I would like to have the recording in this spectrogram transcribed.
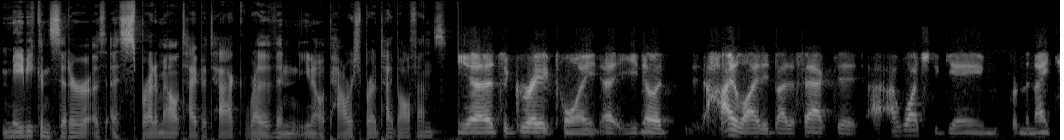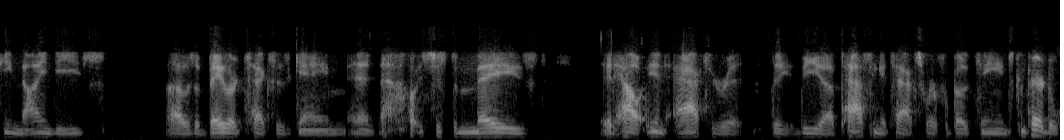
maybe consider a, a, spread them out type attack rather than you know a power spread type offense? Yeah, it's a great point. Uh, you know, highlighted by the fact that I watched a game from the 1990s uh, it was a Baylor Texas game, and I was just amazed at how inaccurate the the uh, passing attacks were for both teams compared to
